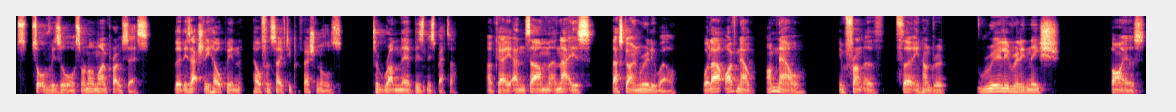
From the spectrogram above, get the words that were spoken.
sort of resource or an online process that is actually helping health and safety professionals to run their business better. Okay, and um, and that is that's going really well. Well, I've now I'm now in front of thirteen hundred really really niche buyers,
